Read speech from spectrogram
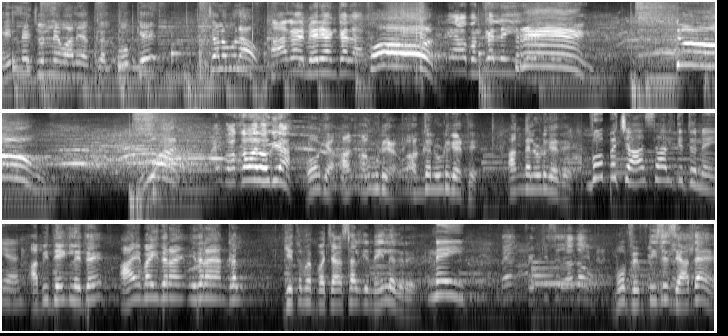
हिलने जुलने वाले अंकल ओके? चलो बुलाओ। आ गए मेरे अंकल। फोर आप अंकल नहीं थ्री टू वन भाई हो गया। हो गया। अं-, अं, उड़ गए। अंकल उड़ गए थे। अंकल उड़ गए थे। वो पचास साल के तो नहीं है। अभी देख लेते हैं। आए भाई इधर आए इधर आए अंकल। ये तुम्हें पचास साल के नहीं लग रहे? नहीं। वो फिफ्टी से ज़्यादा है।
